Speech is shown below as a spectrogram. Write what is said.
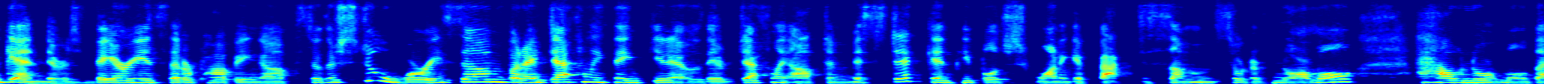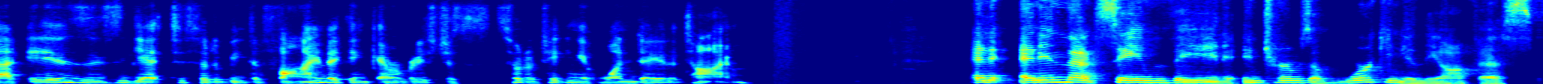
again there's variants that are popping up. So they're still worrisome but i definitely think you know they're definitely optimistic and people just want to get back to some sort of normal. How normal that is is yet to sort of be defined. I think everybody's just sort of taking it one day at a time. And, and in that same vein, in terms of working in the office,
